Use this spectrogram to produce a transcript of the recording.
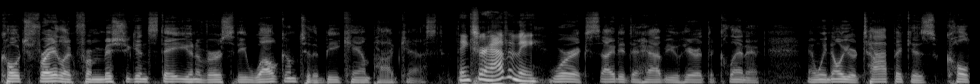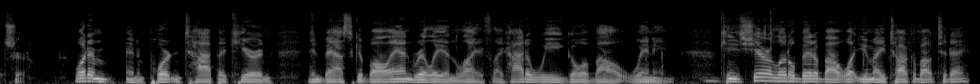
Coach Fralick from Michigan State University, welcome to the BCAM podcast. Thanks for having me. We're excited to have you here at the clinic, and we know your topic is culture. What an, an important topic here in, in basketball and really in life. Like, how do we go about winning? Can you share a little bit about what you might talk about today?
